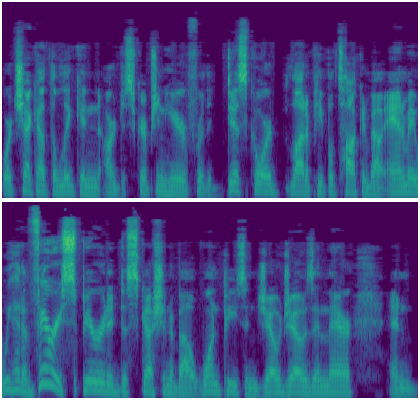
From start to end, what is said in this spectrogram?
or check out the link in our description here for the Discord. A lot of people talking about anime. We had a very spirited discussion about One Piece and JoJo's in there and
